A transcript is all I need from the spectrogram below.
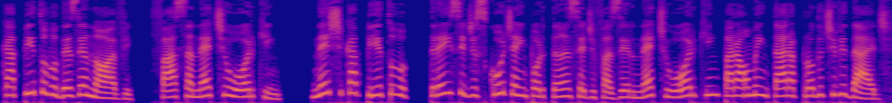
Capítulo 19 Faça networking. Neste capítulo, Tracy discute a importância de fazer networking para aumentar a produtividade.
